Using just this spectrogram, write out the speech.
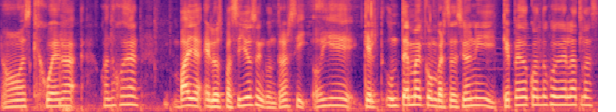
No, es que juega... ¿Cuándo juegan? Vaya, en los pasillos encontrarse. Oye, que el- un tema de conversación y... ¿Qué pedo cuando juega el Atlas?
